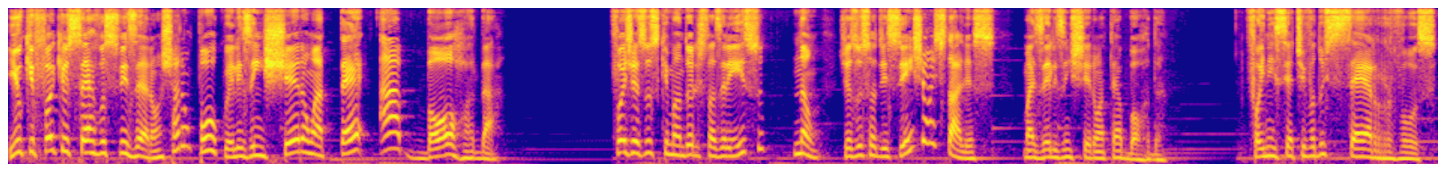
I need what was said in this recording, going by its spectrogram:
E o que foi que os servos fizeram? Acharam pouco, eles encheram até a borda. Foi Jesus que mandou eles fazerem isso? Não. Jesus só disse: encham as talhas. Mas eles encheram até a borda. Foi iniciativa dos servos.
